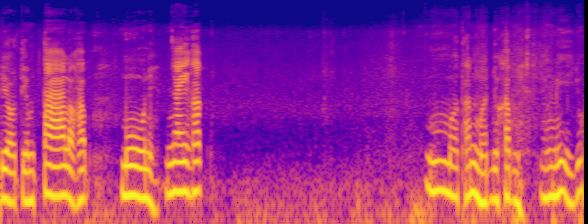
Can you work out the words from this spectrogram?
เดียวเตรียมตาแล้วครับมูนี่ใหญ่ครับมาทันเหมือดอยู่ครับนี่ยังมีอีกอยู่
